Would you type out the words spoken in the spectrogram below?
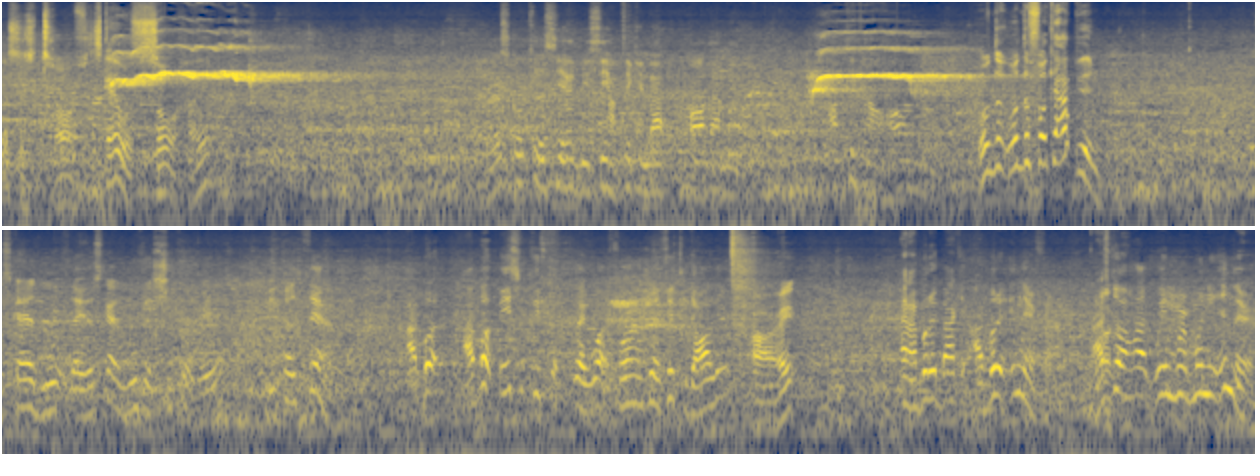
This is tough. This guy was so hype. Let's go to the CIBC. I'm taking back all that money. I'm taking out all of it. What the what the fuck happened? This guy's move, like this guy's moving super weird because damn, I bought I bought basically for, like what four hundred and fifty dollars, All right. and I put it back. I put it in there, fam. I still Okay. had way more money in there.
